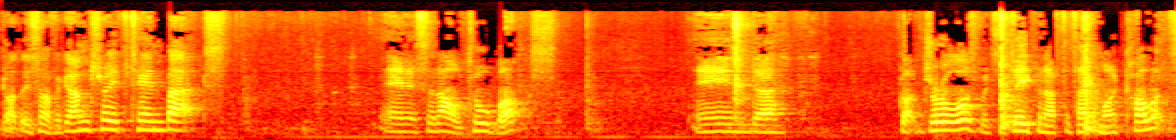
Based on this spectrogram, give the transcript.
Got this off a Gumtree for 10 bucks. And it's an old toolbox. And uh, got drawers which are deep enough to take my collets.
